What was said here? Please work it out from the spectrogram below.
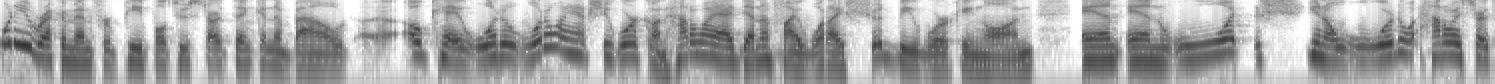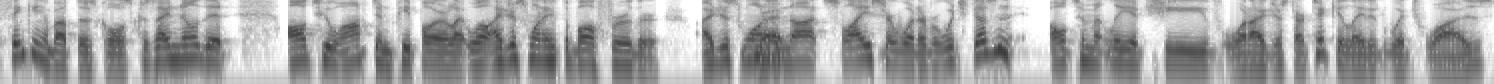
What do you recommend for people to start thinking about? Uh, okay, what do what do I actually work on? How do I identify what I should be working on, and and what sh- you know where do how do I start thinking about those goals? Because I know that all too often people are like, well, I just want to hit the ball further, I just want right. to not slice or whatever, which doesn't ultimately achieve what I just articulated, which was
